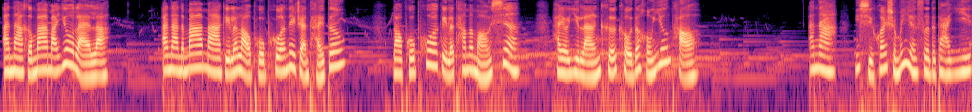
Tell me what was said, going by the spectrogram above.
安娜和妈妈又来了。安娜的妈妈给了老婆婆那盏台灯，老婆婆给了他们毛线。还有一篮可口的红樱桃。安娜，你喜欢什么颜色的大衣？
